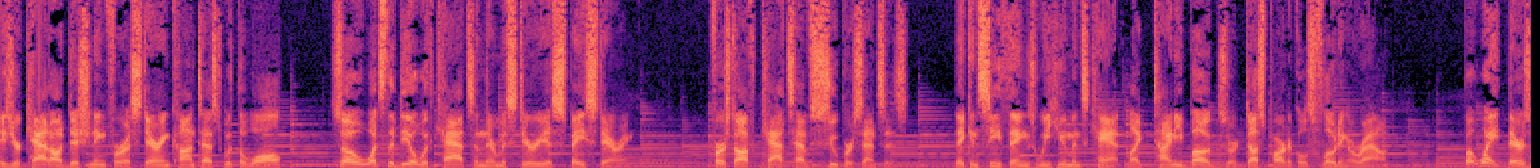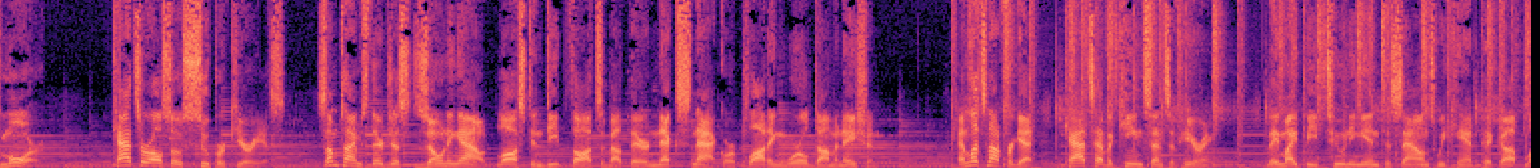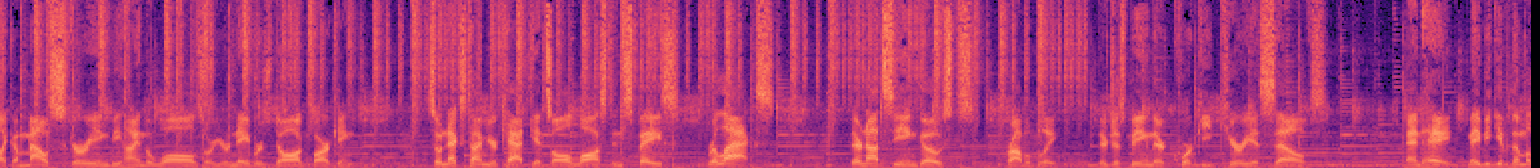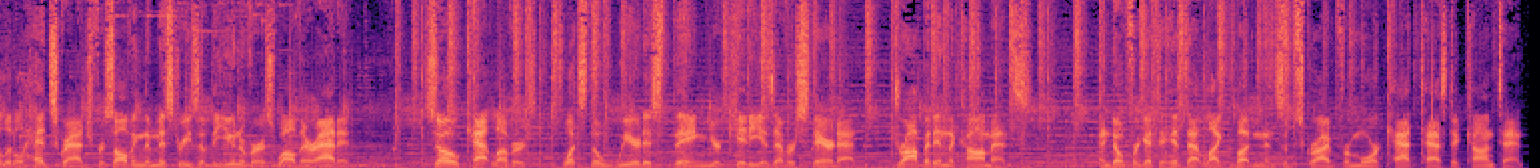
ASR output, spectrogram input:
Is your cat auditioning for a staring contest with the wall? So, what's the deal with cats and their mysterious space staring? First off, cats have super senses. They can see things we humans can't, like tiny bugs or dust particles floating around. But wait, there's more! Cats are also super curious. Sometimes they're just zoning out, lost in deep thoughts about their next snack or plotting world domination. And let's not forget, cats have a keen sense of hearing. They might be tuning in to sounds we can't pick up like a mouse scurrying behind the walls or your neighbor's dog barking. So next time your cat gets all lost in space, relax. They're not seeing ghosts, probably. They're just being their quirky, curious selves. And hey, maybe give them a little head scratch for solving the mysteries of the universe while they're at it. So, cat lovers, what's the weirdest thing your kitty has ever stared at? Drop it in the comments. And don't forget to hit that like button and subscribe for more cat-tastic content.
